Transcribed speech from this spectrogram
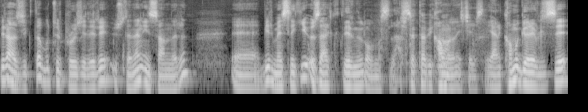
birazcık da bu tür projeleri üstlenen insanların e, bir mesleki özelliklerinin olması lazım. İşte tabii ki Kamunun o. içerisinde. Yani kamu görevlisi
